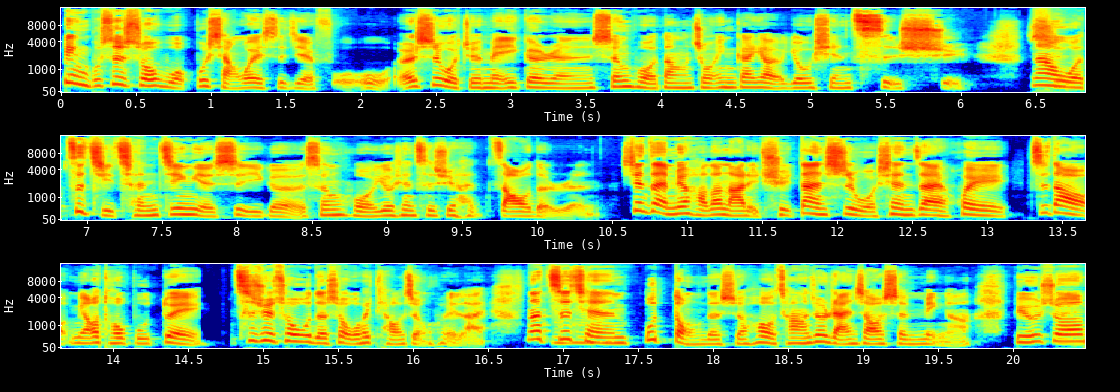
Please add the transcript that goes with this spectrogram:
并不是说我不想为世界服务，而是我觉得每一个人生活当中应该要有优先次序。那我自己曾经也是一个生活优先次序很糟的人，现在也没有好到哪里去，但是我现在会知道苗头不对。次序错误的时候，我会调整回来。那之前不懂的时候，常常就燃烧生命啊。比如说，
